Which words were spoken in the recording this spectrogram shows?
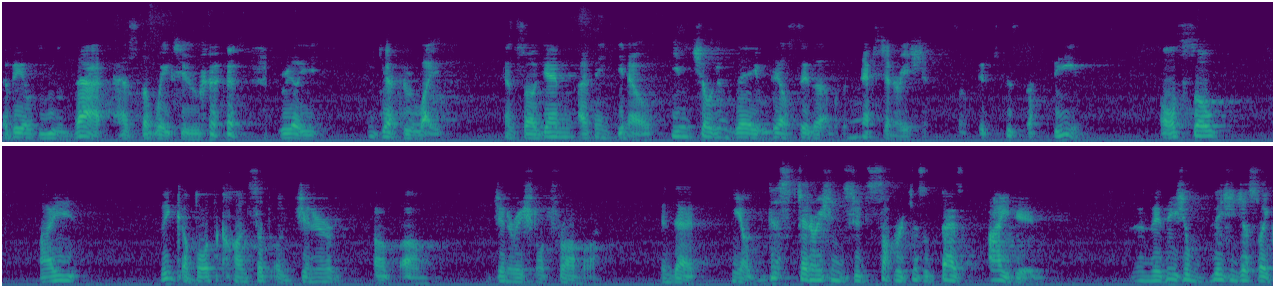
and be able to use that as the way to really get through life. And so again, I think you know, even children today they'll say that about the next generation. So it's just a theme. Also, I think about the concept of gener of um, generational trauma, and that you know this generation should suffer just as bad as I did, and they, they should they should just like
